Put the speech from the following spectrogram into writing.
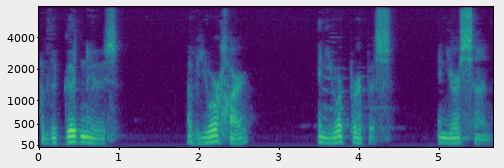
of the good news of your heart and your purpose and your Son.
